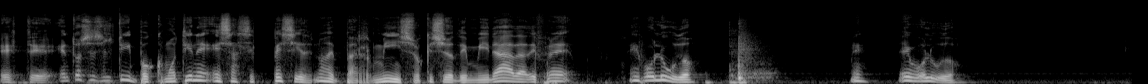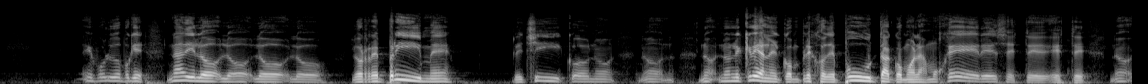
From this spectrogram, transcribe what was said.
Este, entonces el tipo, como tiene esas especies ¿no? de permisos, qué sé yo, de mirada diferente, es boludo. Es boludo. Es boludo porque nadie lo, lo, lo, lo reprime de chico, no, no, no, no le crean el complejo de puta como las mujeres, este, este, no,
